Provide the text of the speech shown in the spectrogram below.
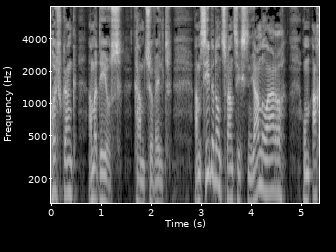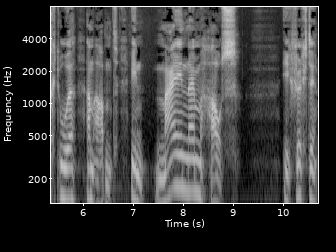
Wolfgang Amadeus kam zur Welt am 27. Januar um 8 Uhr am Abend in meinem Haus. Ich fürchte,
